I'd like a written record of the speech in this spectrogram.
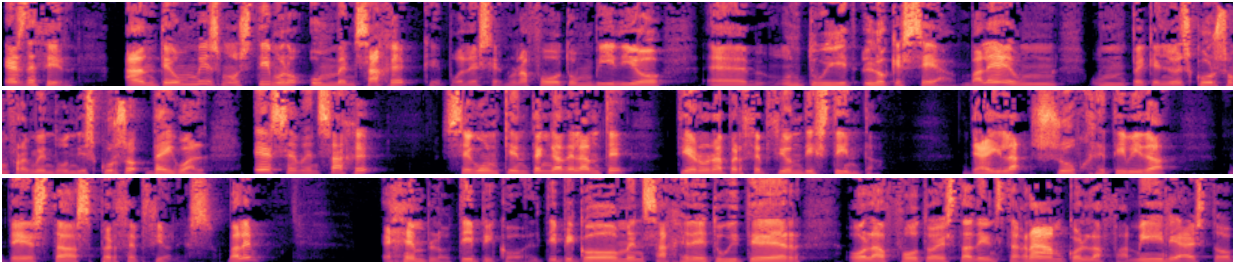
Es decir, ante un mismo estímulo, un mensaje, que puede ser una foto, un vídeo, eh, un tweet, lo que sea, ¿vale? Un, un, pequeño discurso, un fragmento un discurso, da igual. Ese mensaje, según quien tenga delante, tiene una percepción distinta. De ahí la subjetividad de estas percepciones, ¿vale? Ejemplo típico, el típico mensaje de Twitter o la foto esta de Instagram con la familia, esto,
